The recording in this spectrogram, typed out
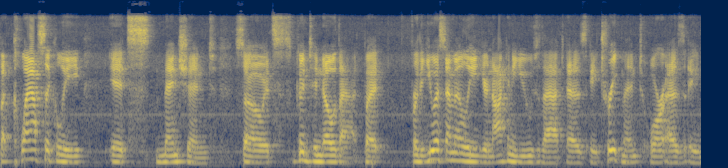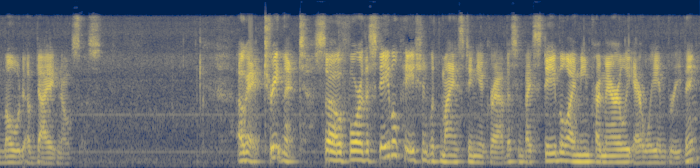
but classically it's mentioned. So it's good to know that. But for the USMLE, you're not going to use that as a treatment or as a mode of diagnosis. Okay, treatment. So for the stable patient with myasthenia gravis, and by stable I mean primarily airway and breathing,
